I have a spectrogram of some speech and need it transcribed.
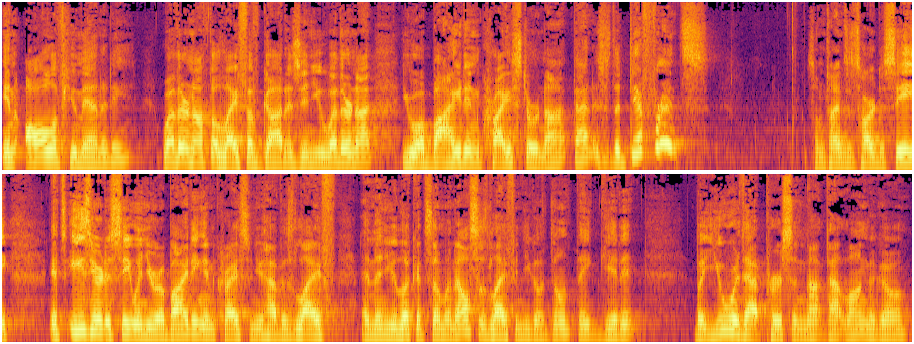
in all of humanity? Whether or not the life of God is in you, whether or not you abide in Christ or not, that is the difference. Sometimes it's hard to see. It's easier to see when you're abiding in Christ and you have his life, and then you look at someone else's life and you go, Don't they get it? But you were that person not that long ago,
